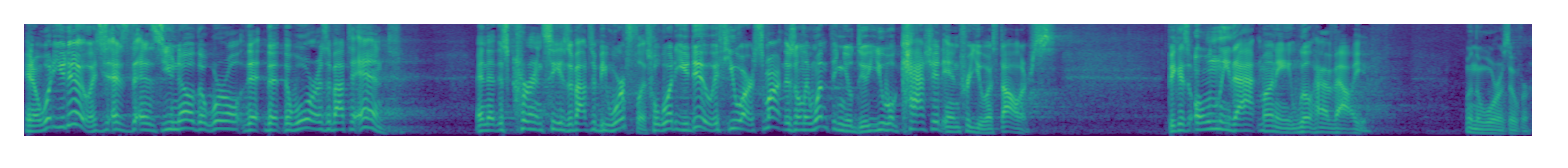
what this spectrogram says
You know, what do you do as, as, as you know the, world, that the, war is about to end? and that this currency is about to be worthless. Well, what do you do? If you are smart, there's only one thing you'll do you will cash it in for US dollars. Because only that money will have value when the war is over.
